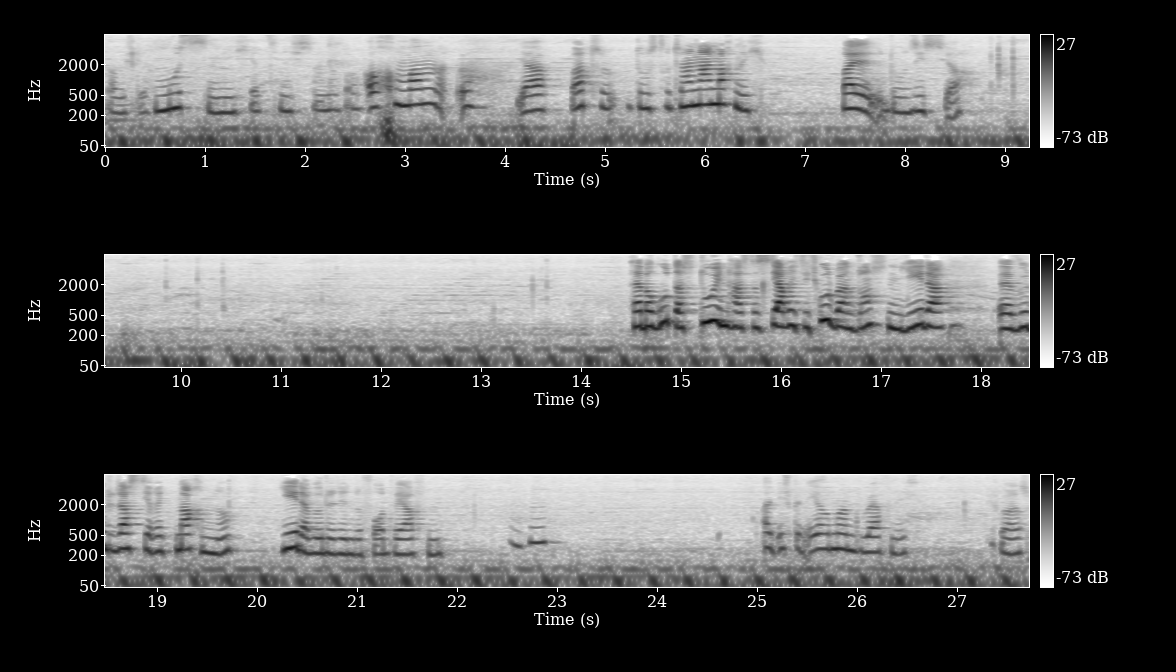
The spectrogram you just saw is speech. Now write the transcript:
glaube ich dir. Muss nicht, jetzt nicht sein, aber. Och Mann, äh, ja. Warte, du bist dritter. Nein, mach nicht. Weil du siehst ja. Aber gut, dass du ihn hast, das ist ja richtig gut, weil ansonsten jeder äh, würde das direkt machen, ne? Jeder würde den sofort werfen. Mhm. Also ich bin Ehrenmann und werf nicht. Ich weiß.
